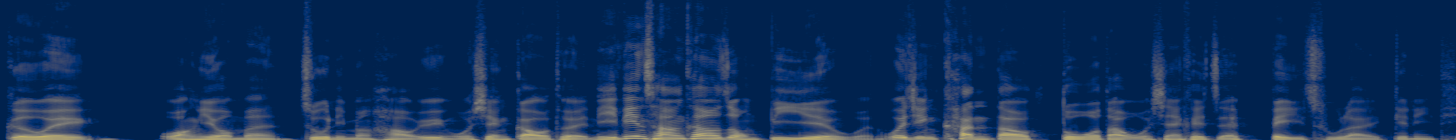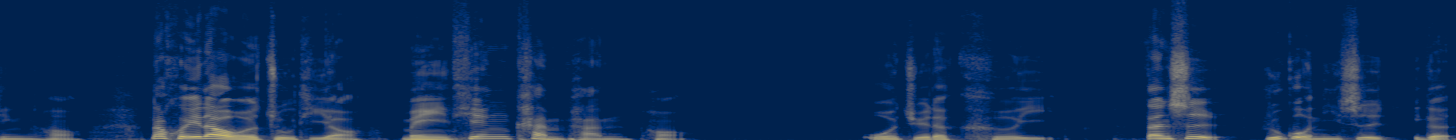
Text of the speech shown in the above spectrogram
各位。网友们，祝你们好运！我先告退。你一定常常看到这种毕业文，我已经看到多到我现在可以直接背出来给你听哈。那回到我的主题哦，每天看盘哈，我觉得可以。但是如果你是一个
